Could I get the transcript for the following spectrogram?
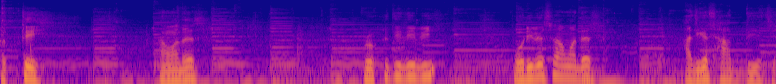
সত্যি, আমাদের প্রকৃতি দেবী পরিবেশও আমাদের আজকে সাথ দিয়েছে।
